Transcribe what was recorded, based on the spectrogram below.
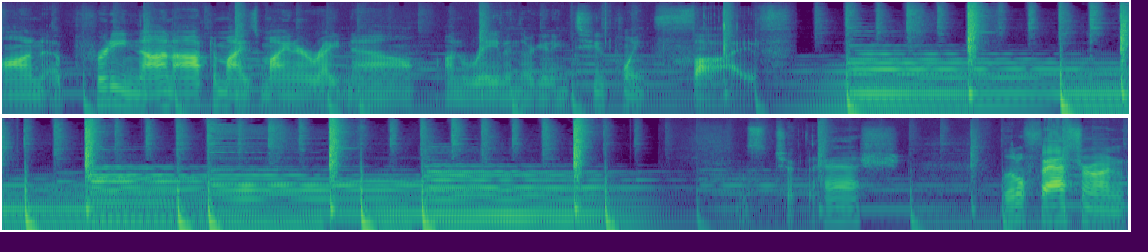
on a pretty non-optimized miner right now on Raven, they're getting 2.5. Let's check the hash. A little faster on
